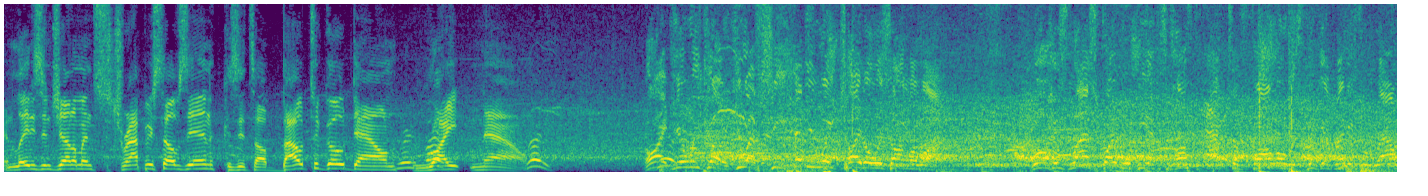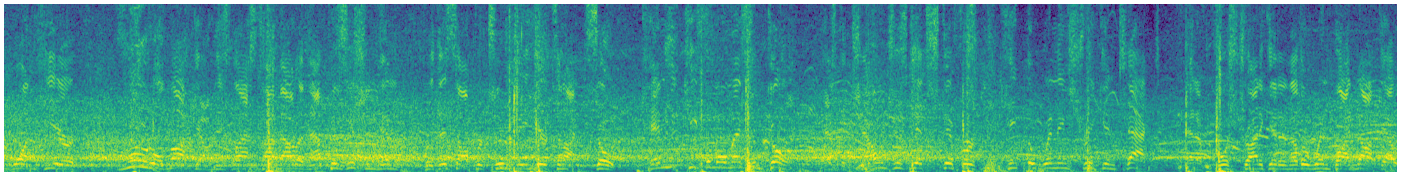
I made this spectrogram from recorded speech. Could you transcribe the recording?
And ladies and gentlemen, strap yourselves in because it's about to go down right now. All right, here we go. UFC heavyweight title is on the line. Well, his last fight will be a tough act to follow as we get ready for round one here. Brutal knockout his last time out, and that positioned him for this opportunity here tonight. So, can he keep the momentum going as the challenges get stiffer, keep the winning streak intact, and of course try to get another win by knockout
